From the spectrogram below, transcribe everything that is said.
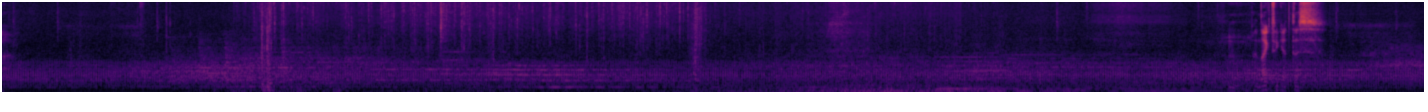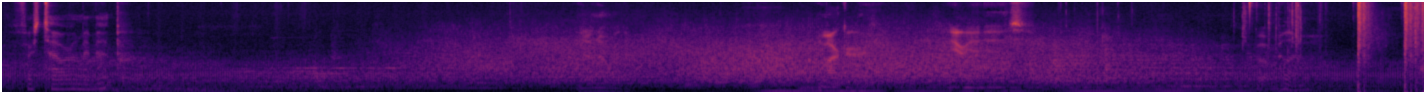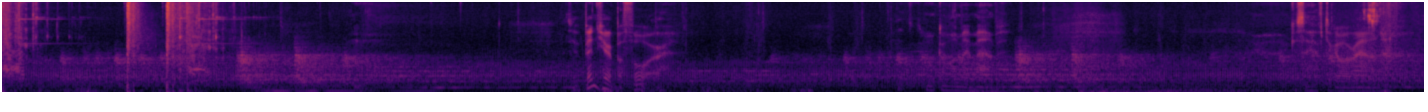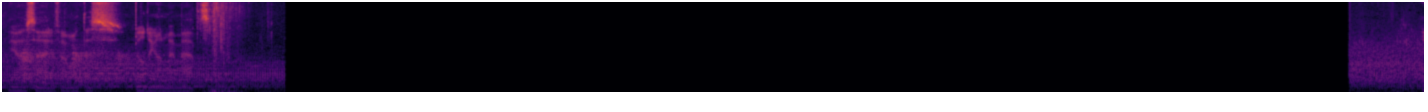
Hmm. I'd like to get this first tower on my map. Been here before. I'll go on my map. Guess I have to go around the other side if I want this building on my map.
